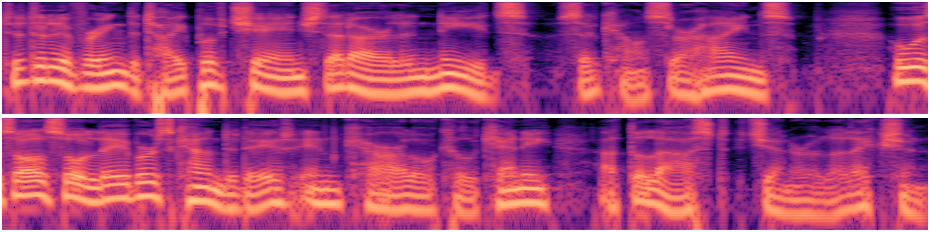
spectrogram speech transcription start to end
to delivering the type of change that Ireland needs, said Councillor Hinds who was also Labour's candidate in Carlow Kilkenny at the last general election.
